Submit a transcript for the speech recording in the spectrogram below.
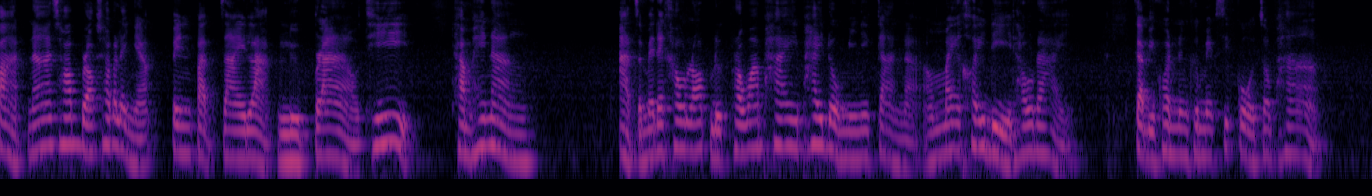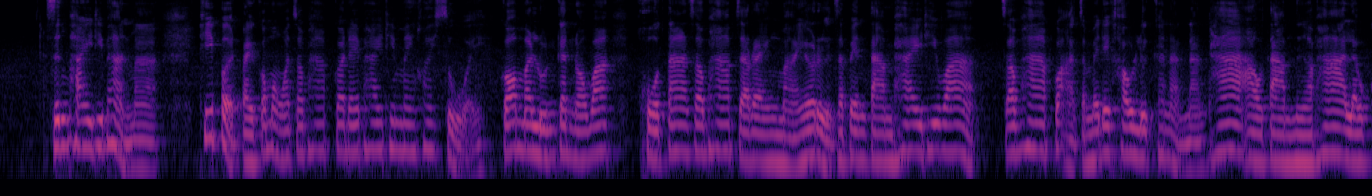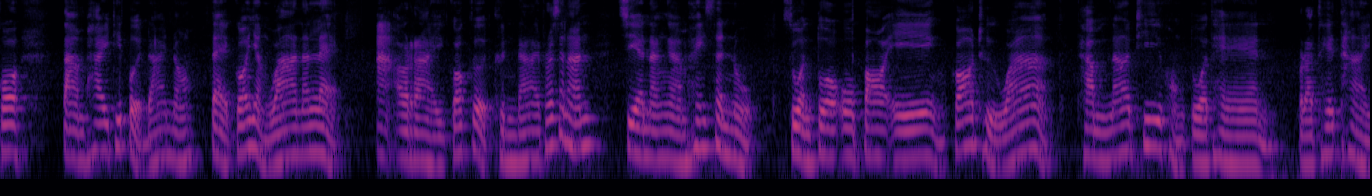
ปาดหน้าชอบบล็อกชอบอะไรเงี้ย เป็นปัจจัยหลักหรือเปล่าที่ทำให้นางอาจจะไม่ได้เข้ารอบลึก เพราะว่าไพ่ไพ่โดมินิกันอะไม่ค่อยดีเท่าไหร่ กับอีกคนหนึ่งคือเม็กซิโกเจ้าภาพ ซึ่งไพ่ที่ผ่านมา ที่เปิดไปก็มองว่าเจ้าภาพก็ได้ไพ่ที่ไม่ค่อยสวย ก็มาลุ้นกันเนาะว่าโคต้าเจ้าภาพจะแรงไหมหรือจะเป็นตามไพ่ที่ว่า เจ้าภาพก็อาจจะไม่ได้เข้าลึกขนาดนั้น ถ้าเอาตามเนื้อผ้าแล้วก็ตามไพ่ที่เปิดได้เนาะแต่ก็อย่างว่านั่นแหละ อะไรก็เกิดขึ้นได้ เพราะฉะนั้นเชียร์นางงามให้สนุก ส่วนตัวโอปอเองก็ถือว่าทำหน้าที่ของตัวแทนประเทศไทย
